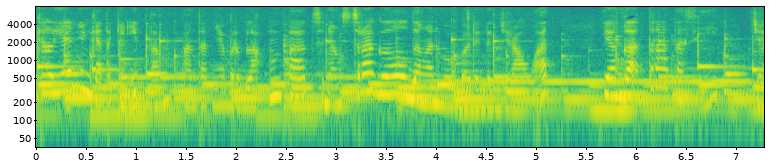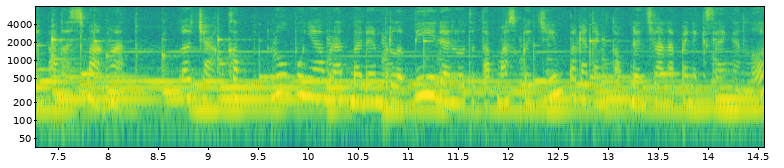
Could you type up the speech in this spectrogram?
kalian yang keteknya hitam, pantatnya berbelah empat, sedang struggle dengan bau badan dan jerawat, yang gak teratasi, jangan patah semangat. Lo cakep, lo punya berat badan berlebih, dan lo tetap masuk ke gym pakai tank top dan celana pendek kesayangan lo.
